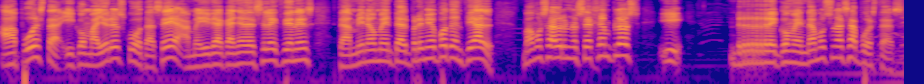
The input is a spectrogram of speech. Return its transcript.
apuesta y con mayores cuotas, ¿eh? A medida que añades selecciones, también aumenta el premio potencial. Vamos a ver unos ejemplos y recomendamos unas apuestas.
